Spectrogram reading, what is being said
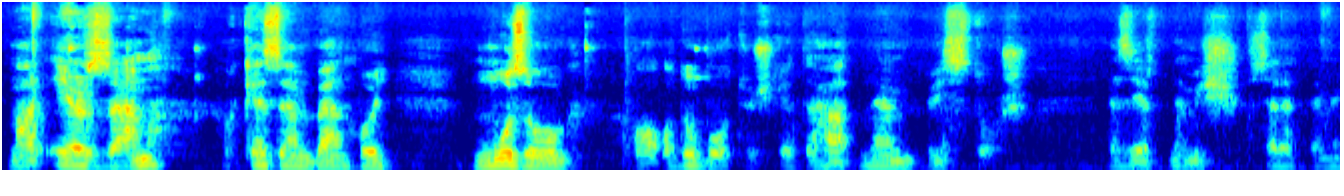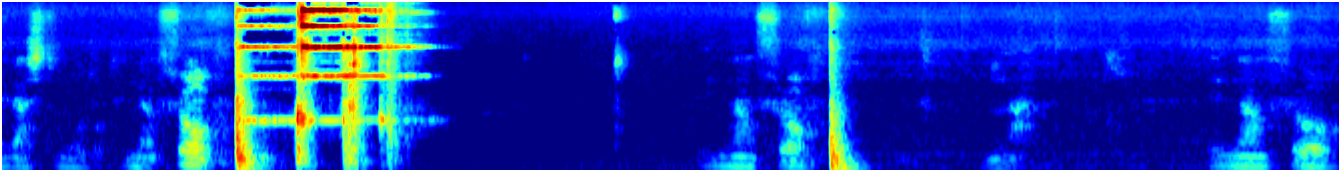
már érzem a kezemben, hogy mozog a, a dobótüske, tehát nem biztos. Ezért nem is szeretem én ezt a módot. Innen föl. Innen föl. Innen. Innen föl.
